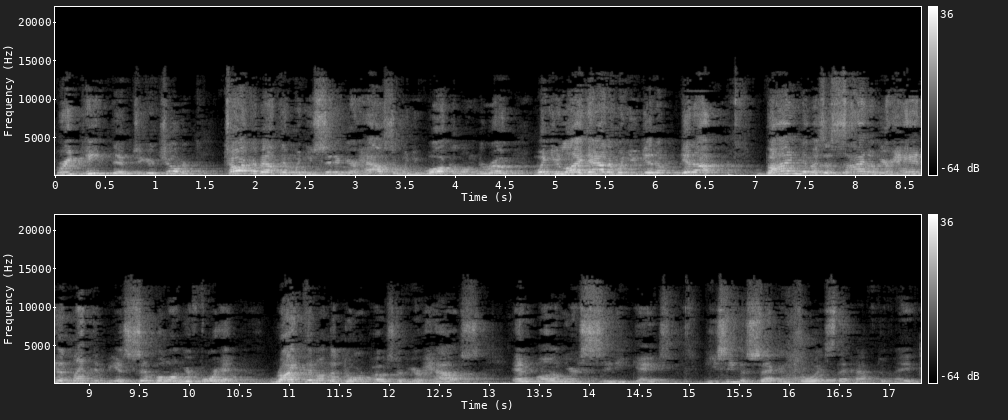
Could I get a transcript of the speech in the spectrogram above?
Repeat them to your children. Talk about them when you sit in your house and when you walk along the road, when you lie down and when you get up. Get up. Bind them as a sign on your hand and let them be a symbol on your forehead. Write them on the doorpost of your house and on your city gates. Do you see the second choice they have to make?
